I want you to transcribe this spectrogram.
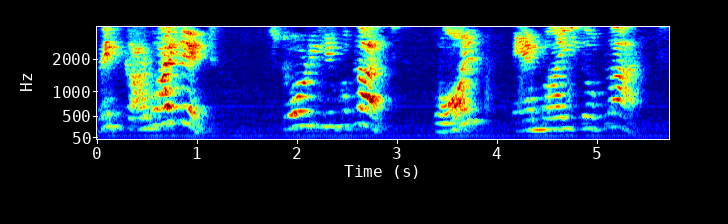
When carbohydrate stored in leucoplast called amyloplast.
